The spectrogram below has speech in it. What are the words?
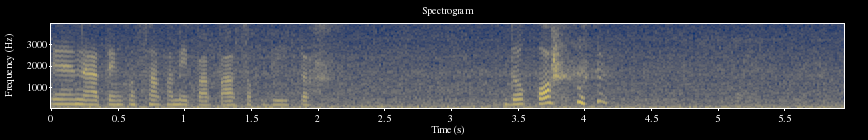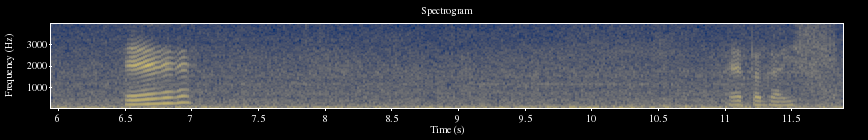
tingnan natin kung saan kami papasok dito. Doko. eh. Eto guys.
